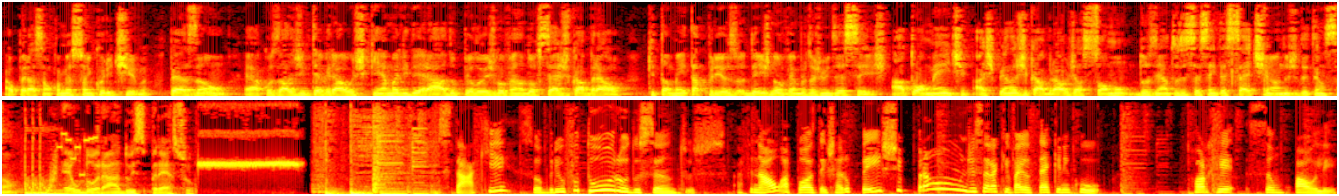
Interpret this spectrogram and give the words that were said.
A operação começou em Curitiba. Pezão é acusado de integrar o esquema liderado pelo ex-governador Sérgio Cabral, que também está preso desde novembro de 2016. Atualmente, as penas de Cabral já somam 267 anos de detenção. Eldorado Expresso. Destaque sobre o futuro do Santos. Afinal, após deixar o peixe, para onde será que vai o técnico Jorge Sampaoli.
